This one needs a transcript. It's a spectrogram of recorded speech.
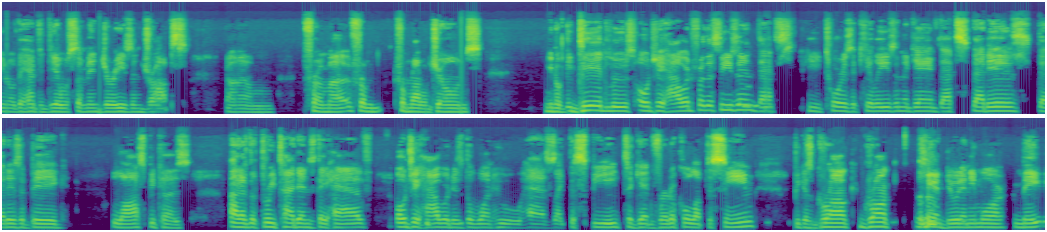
you know they had to deal with some injuries and drops um, from uh, from from Ronald Jones. You know they did lose OJ Howard for the season. That's he tore his Achilles in the game. That's that is that is a big loss because out of the three tight ends they have, OJ Howard is the one who has like the speed to get vertical up the seam because Gronk Gronk mm-hmm. can't do it anymore. May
